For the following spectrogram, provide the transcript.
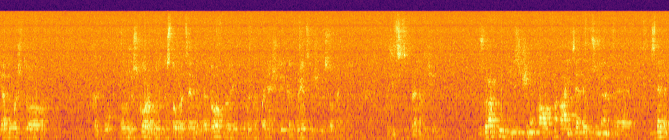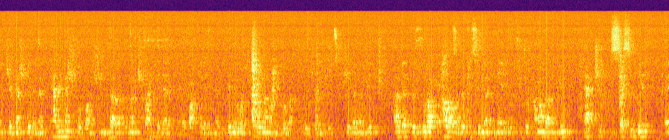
Я думаю, что как бы, он уже скоро будет на 100% готов, но ведь нужно понять, что и конкуренция очень высокая на позиции центрального защитника. üzrə pul dediyiniz kimi 6 faizədə üzrünən e, bizdə də fikir məşq eləmək, təlim məşq toplanışında da buna kifayət qədər e, vaxt eləmək, demək olar ki, ondan artıq o vaxt ölçülərin fikir eləmədi. Əlbəttə, Zura hal-hazırda bizimlə demək edir, çünki komandanın bir tərkib hissəsidir. E,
